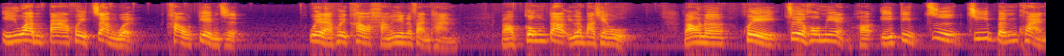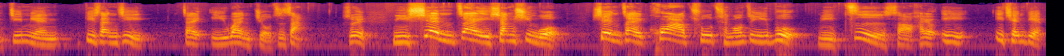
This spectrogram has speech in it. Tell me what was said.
一万八会站稳，靠电子，未来会靠航运的反弹，然后攻到一万八千五，然后呢，会最后面好一定至基本款，今年第三季在一万九之上，所以你现在相信我。现在跨出成功这一步，你至少还有一一千点，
